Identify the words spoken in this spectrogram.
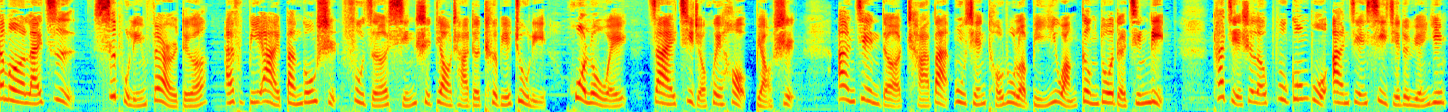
那么，来自斯普林菲尔德 FBI 办公室负责刑事调查的特别助理霍洛维在记者会后表示，案件的查办目前投入了比以往更多的精力。他解释了不公布案件细节的原因。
